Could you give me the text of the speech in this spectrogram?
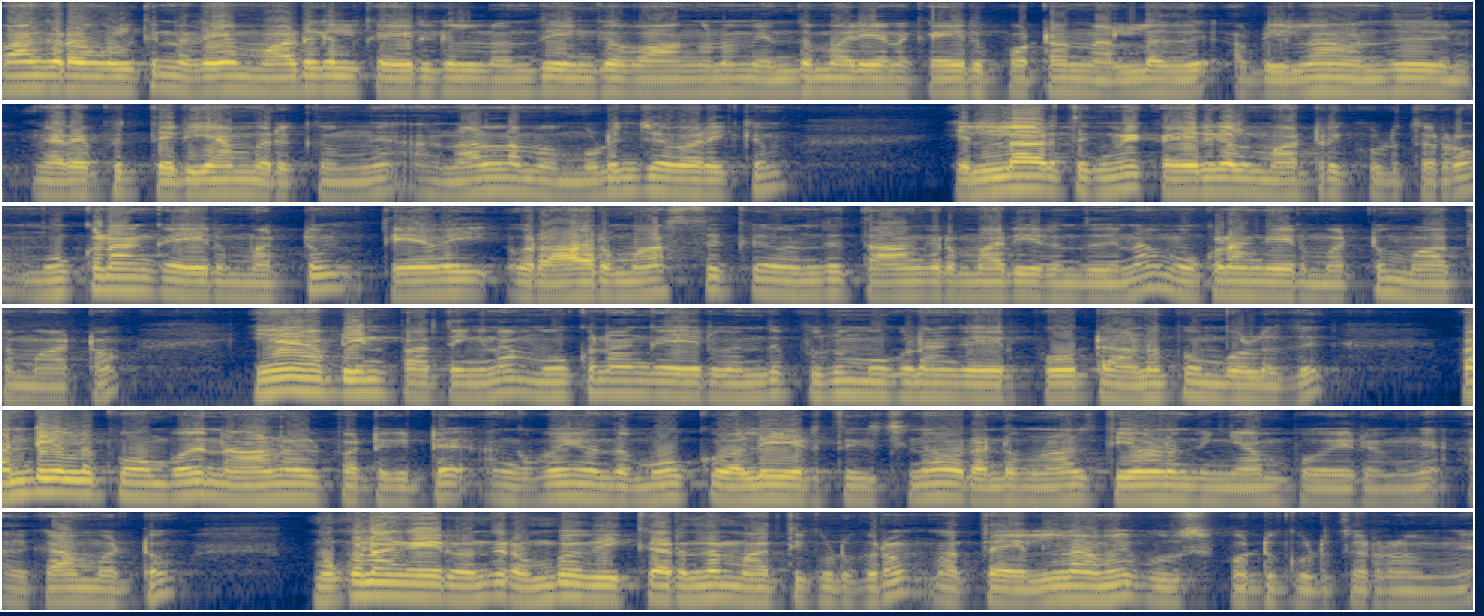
வாங்குறவங்களுக்கு நிறைய மாடுகள் கயிறுகள் வந்து எங்கே வாங்கணும் எந்த மாதிரியான கயிறு போட்டால் நல்லது அப்படிலாம் வந்து நிறைய பேர் தெரியாமல் இருக்குங்க. அதனால் நம்ம முடிஞ்ச வரைக்கும் எல்லாத்துக்குமே கயிறுகள் மாற்றி கொடுத்துட்றோம் மூக்கணாங்கயிறு மட்டும் தேவை. ஒரு ஆறு மாதத்துக்கு வந்து தாங்குற மாதிரி இருந்ததுன்னா மூக்கணாங்கயிறு மட்டும் மாற்ற மாட்டோம். ஏன் அப்படின்னு பார்த்தீங்கன்னா மூக்கணாங்கயிறு வந்து புது மூக்கணாங்கயிறு போட்டு அனுப்பும் பொழுது வண்டியில் போகும்போது நாணல் பட்டுக்கிட்டு அங்கே போய் அந்த மூக்கு வலி எடுத்துக்கிச்சுன்னா ஒரு ரெண்டு மூணு நாள் தீவனம் திங்காமல் போயிடுங்க அதுக்காக மட்டும் முக்கணாங்கயிறு வந்து ரொம்ப வீக்காக இருந்தால் மாற்றி கொடுக்குறோம். மற்ற எல்லாமே புதுசு போட்டு கொடுத்துட்றோங்க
